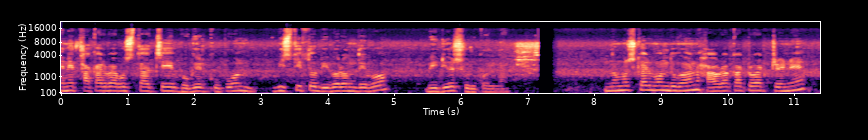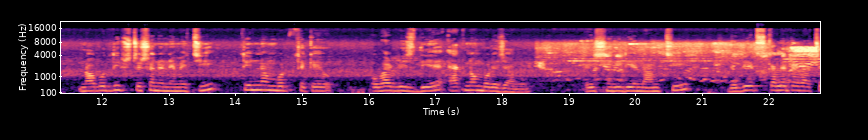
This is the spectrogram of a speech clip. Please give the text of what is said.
এখানে থাকার ব্যবস্থা আছে। ভোগের কুপন, বিস্তৃত বিবরণ দেব। ভিডিও শুরু করলাম। নমস্কার বন্ধুগণ, হাওড়া কাটোয়ার ট্রেনে নবদ্বীপ স্টেশনে নেমেছি। তিন নম্বর থেকে ওভারব্রিজ দিয়ে এক নম্বরে যাব। এই সিঁড়ি দিয়ে নামছি। যদি এক্সকালেটার আছে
